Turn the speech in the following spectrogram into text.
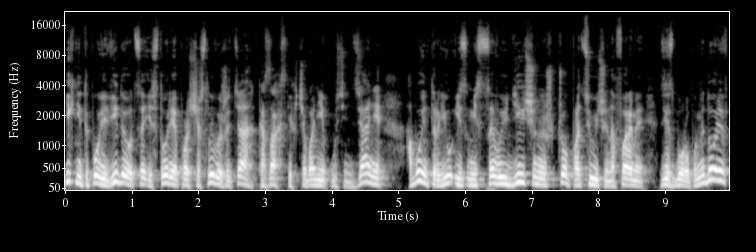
Їхні типові відео це історія про щасливе життя казахських чабанів у Сіньцзяні або інтерв'ю із місцевою дівчиною, що працюючи на фермі зі збору помідорів,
